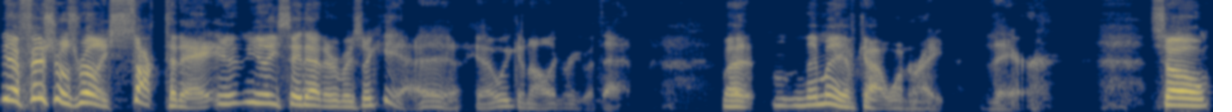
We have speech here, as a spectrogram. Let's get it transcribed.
the officials really suck today. And, you know, you say that, and everybody's like, "Yeah, yeah, we can all agree with that." But they may have got one right there. So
